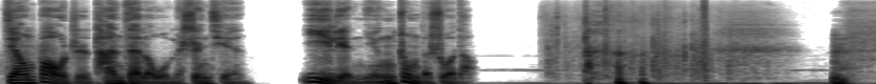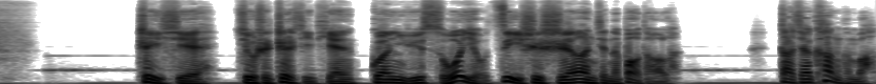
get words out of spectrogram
将报纸摊在了我们身前，一脸凝重的说道：“嗯，这些就是这几天关于所有 Z 市食人案件的报道了，大家看看吧。”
